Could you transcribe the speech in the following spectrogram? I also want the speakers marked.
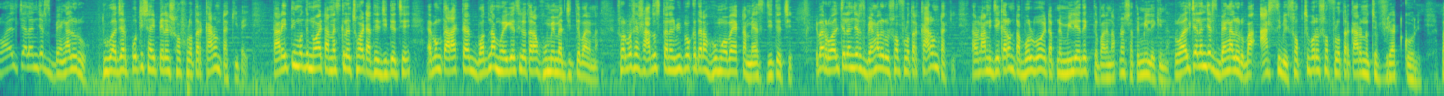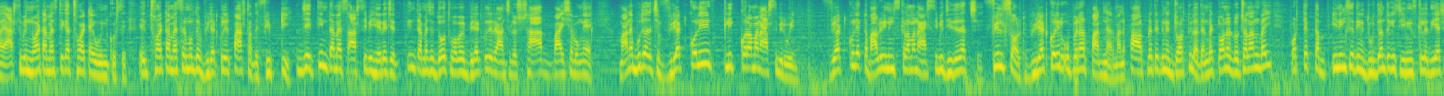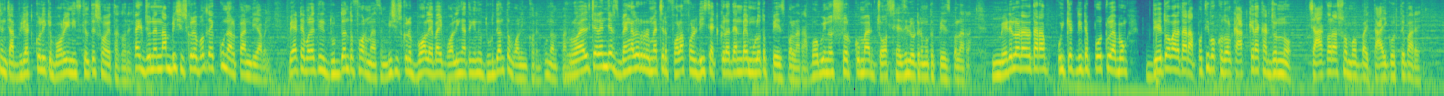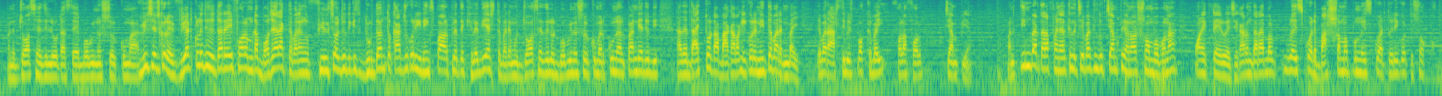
Speaker 1: Royal Challengers Bengaluru. দু হাজার পঁচিশ আইপিএলের সফলতার কারণটা কী ভাই? তারা ইতিমধ্যে নয়টা ম্যাচ খেলে ছয়টাতে জিতেছে এবং তারা একটা বদনাম হয়ে গেছিল, তারা হোমে ম্যাচ জিততে পারে না। সর্বশেষ রাজস্থানের বিপক্ষে তারা হোম হবে একটা ম্যাচ জিতেছে। এবার রয়্যাল চ্যালেঞ্জার্স বেঙ্গালুরু সফলতার কারণটা কি? কারণ আমি যে কারণটা বলব, এটা আপনি মিলিয়ে দেখতে পারেন, আপনার সাথে মিলে কিনা। রয়্যাল চ্যালেঞ্জার্স বেঙ্গালুরু বা আরসিবির সবচেয়ে বড় সফলতার কারণ হচ্ছে বিরাট কোহলি। ভাই আরসিবি নয়টা ম্যাচ থেকে ছয়টায় উইন করছে। এই ছয়টা ম্যাচের মধ্যে বিরাট কোহলির পাঁচটাতে ফিফটি যে তিনটা ম্যাচ আরসিবি হেরেছে, তিনটা ম্যাচে যৌথভাবে বিরাট কোহলির রান ছিল সাত, বাইশ এবং এক। মানে বোঝা যাচ্ছে বিরাট কোহলি ক্লিক করা মানে আরসিবির উইন বিরাট কোহলি একটা ভালো ইনিংস খেলা মানে আরসিবি জিতে যাচ্ছে। ফিল সল্ট বিরাট কোহলির ওপেনার পার্টনার মানে পাওয়ার প্লেতে তিনি জ্বর তুলা দেন। ভাই টর্নেডো চালান ভাই, প্রত্যেকটা ইনিংসে তিনি দুর্দান্ত কিছু ইনিংস খেলে দিয়ে আসেন, যা বিরাট কোহলিকে বড় ইনিংস খেলতে সহায়তা করে। একজনের নাম বিশেষ করে বলতে কুনাল পান্ডিয়া ভাই। ব্যাটে বলে তিনি দুর্দান্ত ফর্মে আছেন। বিশেষ করে বলে ভাই বলিং হাতে কিন্তু দুর্দান্ত বলিং করেন কুনাল পান্ডিয়া রয়্যাল চ্যালেঞ্জার্স বেঙ্গালুরুর ম্যাচের ফলাফল ডিসাইড করে দেন ভাই মূলত পেস বলাররা ববিনেশ্বর কুমার জস হেজিলোটের মতো পেস বলাররা মিডল অর্ডারে তারা উইকেট নিতে পটু এবং যেহেতু তারা প্রতিপক্ষ দলকে আটকে রাখার জন্য যা করা সম্ভব ভাই, তাই করতে পারে। মানে জস হেজিলোট আছে ববিনেশ্বর কুমার। বিশেষ করে বিরাট কোহলি যদি তার এই ফর্মটা বজায় রাখতে পারে এবং ফিলসল যদি কিছু দুর্দান্ত কার্যকরী ইনিংস পাওয়ার প্লেতে খেলে দিয়ে আসতে পারে, এবং জস হেজিলোট ববিনেশ্বর কুমার, কুনাল পান্ডিয়া যদি তাদের দায়িত্বটা বাঁকাবাকি করে নিতে পারেন ভাই, এবার আরসিবির পক্ষে ভাই ফলাফল চ্যাম্পিয়ন মানে তিনবার তারা ফাইনাল খেলেছে, এবার কিন্তু চ্যাম্পিয়ন হওয়ার সম্ভাবনা অনেকটাই রয়েছে, কারণ তারা এবার পুরো স্কোয়াডে ভারসাম্যপূর্ণ স্কোয়াড তৈরি করতে সক্ষম।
